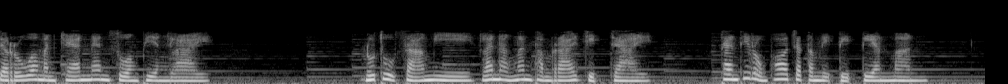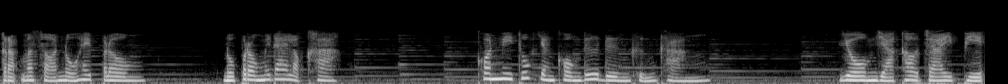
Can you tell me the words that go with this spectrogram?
จะรู้ว่ามันแค้นแน่นสวงเพียงไร หนูถูกสามีและนางนั่นทำร้ายจิตใจ แทนที่หลวงพ่อจะตำหนิติเตียนมัน กลับมาสอนหนูให้ปรง หนูปรงไม่ได้หรอกค่ะ คนมีทุกข์ยังคงดื้อดึงขึงขัง โยมอย่าเข้าใจผิด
